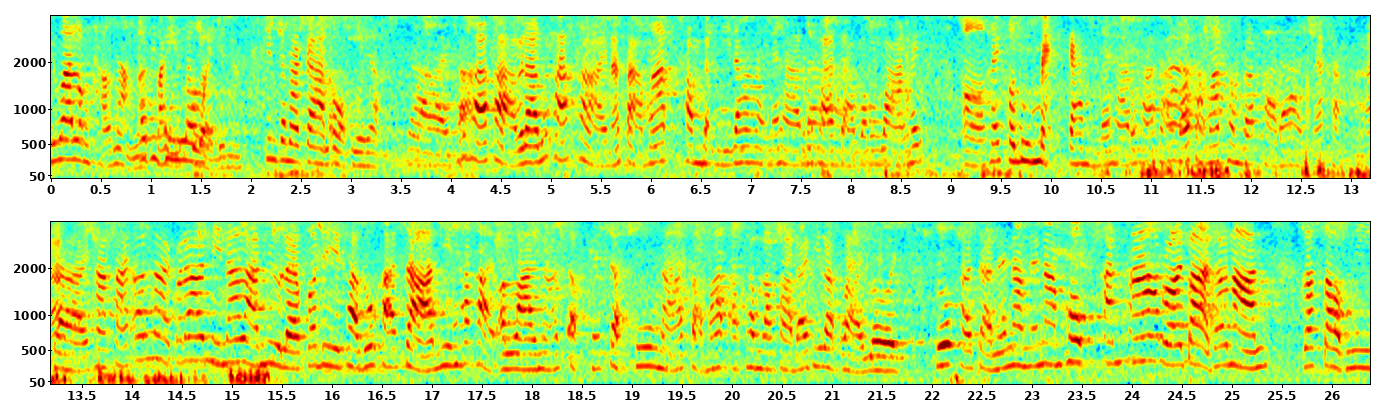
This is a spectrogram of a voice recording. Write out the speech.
พี่ว่ารองเท้าหนังเอาจไปริงๆเราสวยดีนะจินตนาการออกเลยอะ ใช่ ลูกค่ะค้าขาเวลาลูกค้าขายนะ สามารถทำแบบนี้ได้นะคะลูกค้าจ๋าวางๆให้เอ่อให้เขาดูแมทกันนะคะลูกค้าขาค่ะ ก็สามารถทำราคาได้นะคะ ใช่ค่ะขายออนไลน์ก็ได้มีหน้าร้านอยู่แล้วก็ดีค่ะลูกค้าจ๋ายิ่งถ้าขายออนไลน์นะจับเซ็ตจับคู่นะ สามารถอัพทำราคาได้ที่หลากหลายเลย ลูกค้าจ๋าแนะนำแนะนำ6,500 บาทเท่านั้น กระสอบนี้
